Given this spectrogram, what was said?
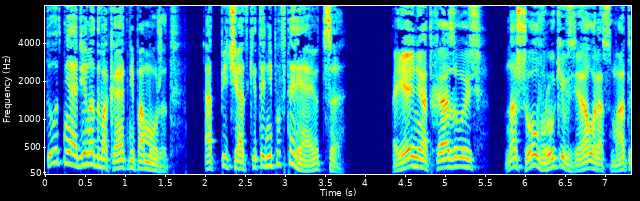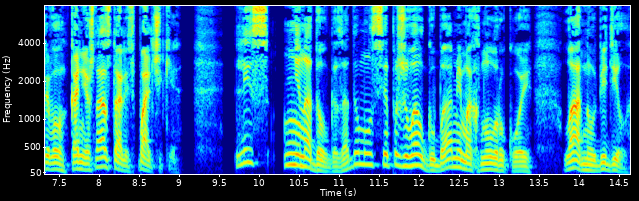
Тут ни один адвокат не поможет. Отпечатки-то не повторяются. А я не отказываюсь. Нашел, в руки взял, рассматривал. Конечно, остались пальчики. Лис ненадолго задумался, пожевал губами, махнул рукой. Ладно, убедил.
